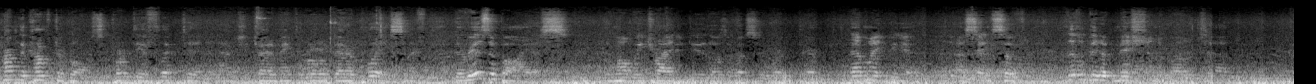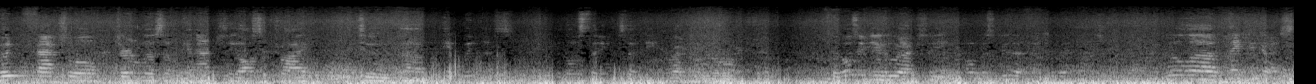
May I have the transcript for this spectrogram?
harm the comfortable, support the afflicted, and actually try to make the world a better place. And if there is a bias in what we try to do, those of us who work there, that might be a, a sense of a little bit of mission about uh, good factual journalism can actually also try to uh, witness to those things that need correcting. For those of you who actually help us do that, thank you very much. Well, uh, thank you guys.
